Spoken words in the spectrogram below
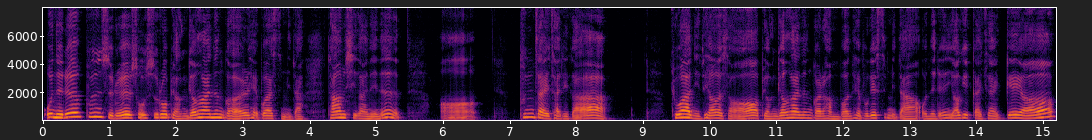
오늘은 분수를 소수로 변경하는 걸 해보았습니다. 다음 시간에는 어, 분자의 자리가 교환이 되어서 변경하는 걸 한번 해보겠습니다. 오늘은 여기까지 할게요.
